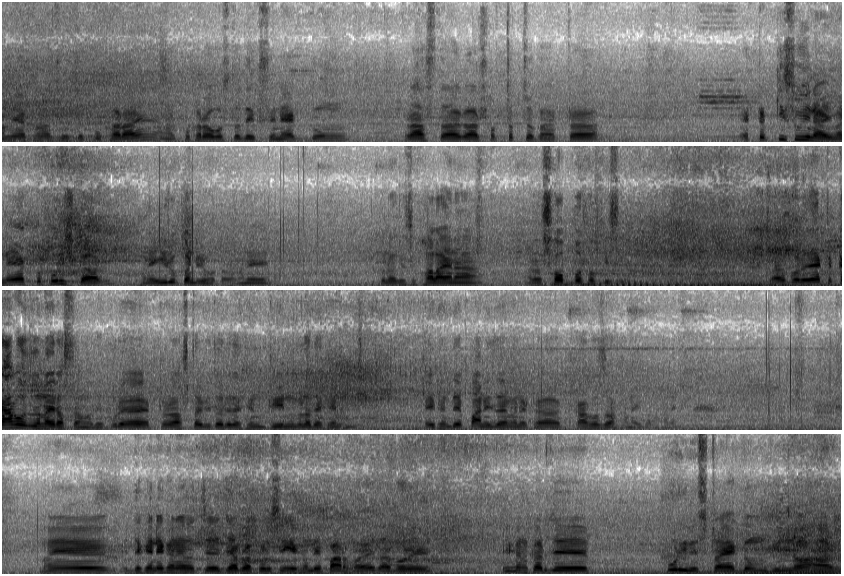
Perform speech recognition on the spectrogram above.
আমি এখন আছি হচ্ছে পোখারায়, আর পোখারার অবস্থা দেখছেন, একদম রাস্তাঘাট সব চকচকা, একটা একটা কিছুই নাই মানে একটা পরিষ্কার মানে ইউরোপ কান্ট্রির মতো মানে কোনো কিছু ফালায় না, আর সব সব কিছু তারপরে একটা কাগজও নাই রাস্তার মধ্যে, পুরো একটা রাস্তার ভিতরে দেখেন, ড্রেনগুলো দেখেন এখান দিয়ে পানি যায় মানে একটা কাগজ রাখা নাই কোনোখানে মানে। দেখেন এখানে হচ্ছে জ্যাবরা ক্রসিং এখান দিয়ে পার হয়, তারপরে এখানকার যে পরিবেশটা একদম ভিন্ন, আর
